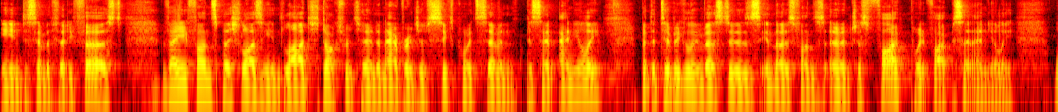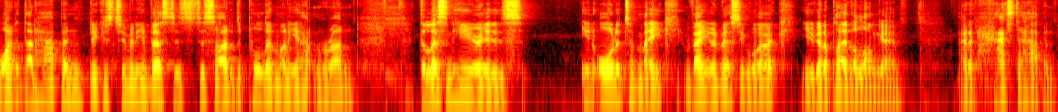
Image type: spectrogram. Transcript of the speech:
in December 31st, value funds specializing in large stocks returned an average of 6.7% annually, but the typical investors in those funds earned just 5.5% annually. Why did that happen? Because too many investors decided to pull their money out and run. The lesson here is in order to make value investing work, you've got to play the long game, and it has to happen.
